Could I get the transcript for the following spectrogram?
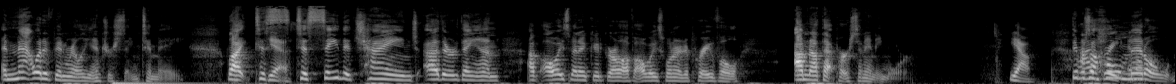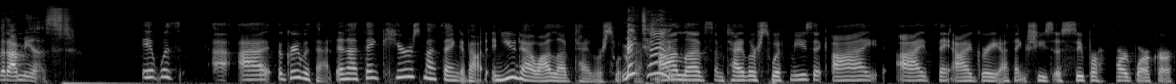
And that would have been really interesting to me. Like to yes. to see the change other than I've always been a good girl, I've always wanted approval. I'm not that person anymore. Yeah. There was I a agree. whole middle I, that I missed. It was I, I, agree with that. And I think here's my thing about it. And you know I love Taylor Swift. Me too. I love some Taylor Swift music. I I think I agree. I think she's a super hard worker.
